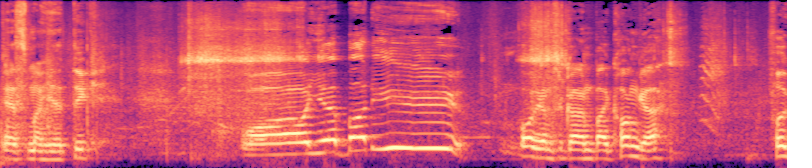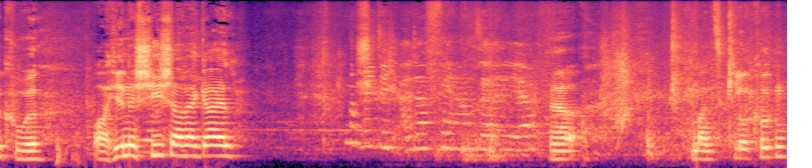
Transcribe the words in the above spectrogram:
Erstmal hier dick. Oh yeah, buddy! Oh, wir haben sogar einen Balkon, gell? Voll cool. Oh, hier eine Shisha wäre geil. Noch richtig alter Fernseher hier. Ja. Mal ins Klo gucken.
